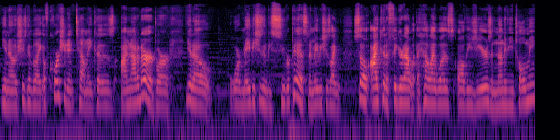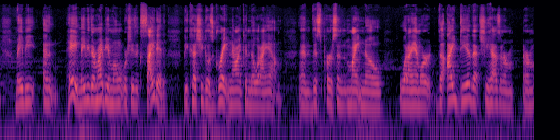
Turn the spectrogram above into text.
You know, she's gonna be like, "Of course you didn't tell me because I'm not an Earp," or you know, or maybe she's gonna be super pissed, and maybe she's like, "So I could have figured out what the hell I was all these years, and none of you told me." Maybe, and hey, maybe there might be a moment where she's excited because she goes, "Great, now I can know what I am," and this person might know what I am, or the idea that she has her, her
